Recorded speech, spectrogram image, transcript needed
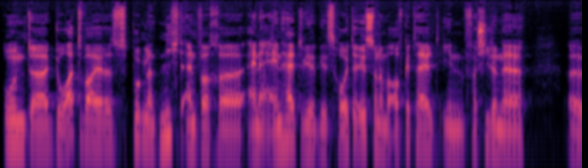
Und äh, dort war ja das Burgenland nicht einfach äh, eine Einheit, wie, wie es heute ist, sondern war aufgeteilt in verschiedene äh,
